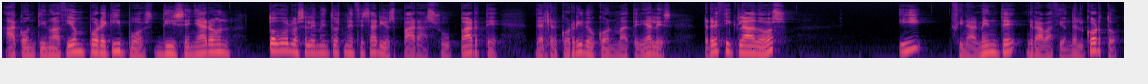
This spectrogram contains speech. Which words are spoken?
A continuación, por equipos, diseñaron todos los elementos necesarios para su parte del recorrido con materiales reciclados. Y, finalmente, grabación del corto,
